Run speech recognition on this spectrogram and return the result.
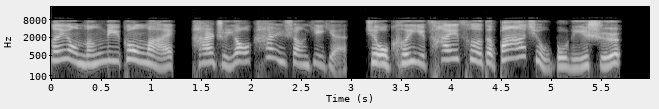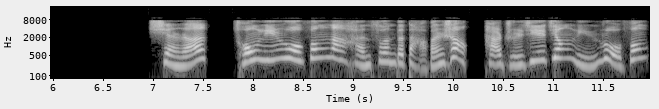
没有能力购买。他只要看上一眼，就可以猜测的八九不离十。显然，从林若风那寒酸的打扮上，他直接将林若风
